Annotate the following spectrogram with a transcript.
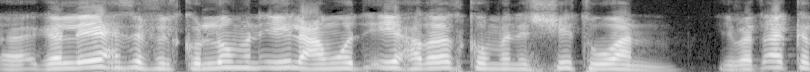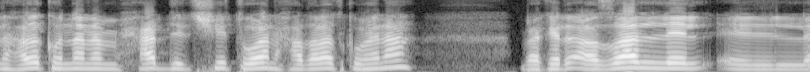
آه، قال لي احذف ال column E العمود E حضراتكم من ال sheet 1 يبقى اتأكد حضراتكم إن أنا محدد sheet 1 حضراتكم هنا. بعد كده اظلل ال-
